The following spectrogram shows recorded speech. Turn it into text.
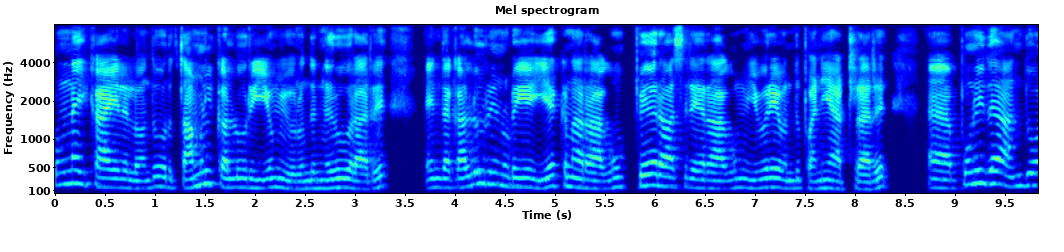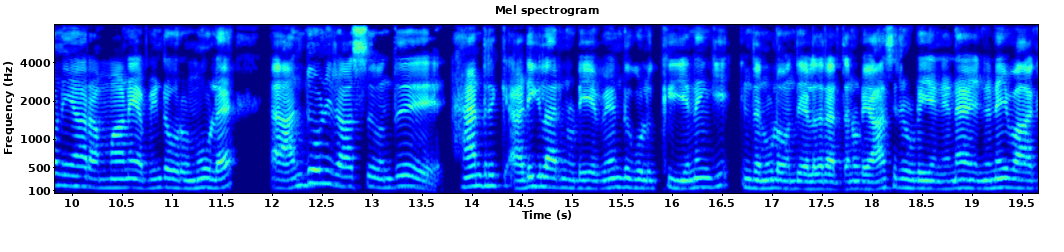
புன்னை காயலில் வந்து ஒரு தமிழ் கல்லூரியும் இவர் வந்து நிறுவுறாரு. இந்த கல்லூரியினுடைய இயக்குனராகவும், பேராசிரியராகவும் இவரே வந்து பணியாற்றுறாரு. புனித அந்தோணியார் அம்மானை அப்படின்ற ஒரு நூலை அந்தோணி ராசு வந்து ஹான்ட்ரிக் அடிகளாரினுடைய வேண்டுகோளுக்கு இணங்கி இந்த நூலை வந்து எழுதுறார். தன்னுடைய ஆசிரியருடைய நினை நினைவாக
